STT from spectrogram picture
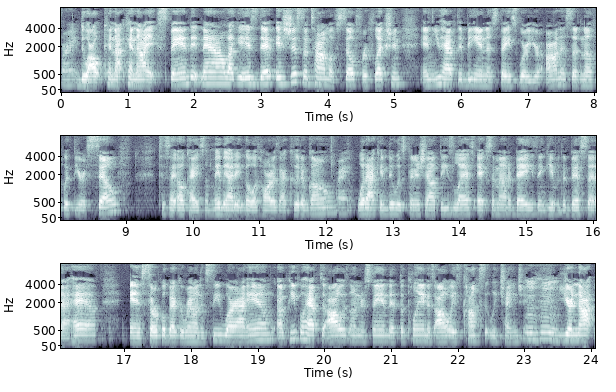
Right. Do I can I can I expand it now? Like it's that it's just a time of self reflection, and you have to be in a space where you're honest enough with yourself to say, okay, so maybe I didn't go as hard as I could have gone. Right. What I can do is finish out these last X amount of days and give it the best that I have, and circle back around and see where I am. Uh, people have to always understand that the plan is always constantly changing. Mm-hmm. You're not.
